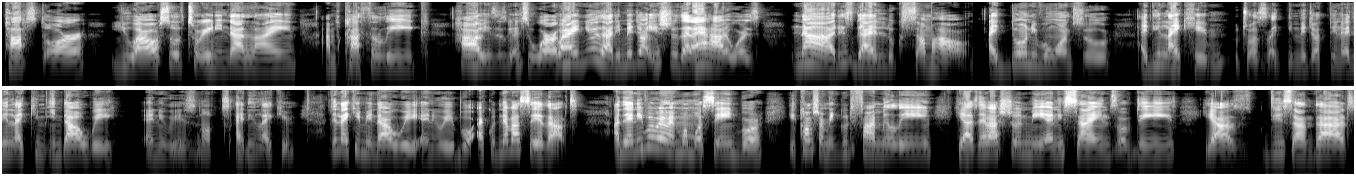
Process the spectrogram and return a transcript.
pastor. You are also touring in that line. I'm Catholic. How is this going to work?" But I knew that the major issue that I had was nah, this guy looks somehow. I don't even want to. I didn't like him, which was like the major thing. I didn't like him in that way. Anyways, not I didn't like him. I didn't like him in that way anyway, but I could never say that. And then even when my mom was saying, bro, he comes from a good family, he has never shown me any signs of this, he has this and that.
